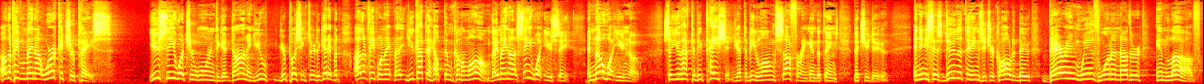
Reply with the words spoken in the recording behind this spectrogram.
Other people may not work at your pace. You see what you're wanting to get done and you, you're pushing through to get it, but other people, you got to help them come along. They may not see what you see and know what you know. So you have to be patient. You have to be long suffering in the things that you do. And then he says, Do the things that you're called to do, bearing with one another in love.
